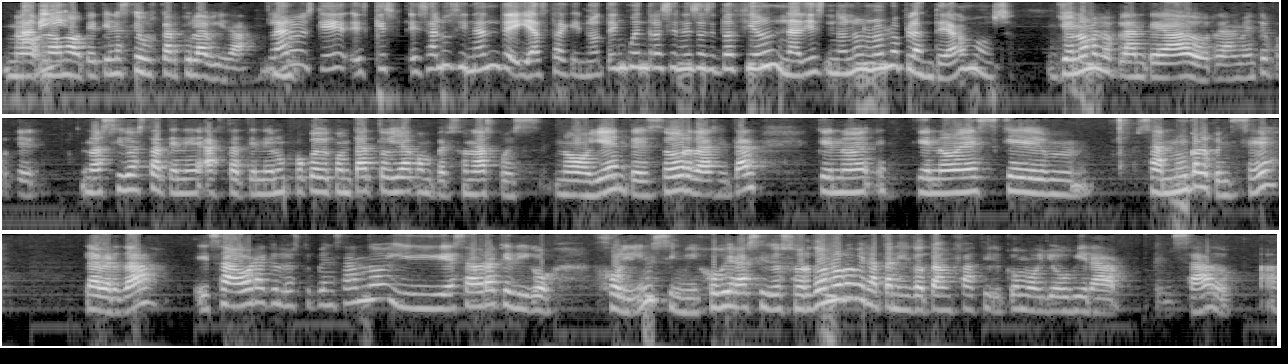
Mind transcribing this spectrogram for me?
no mí- no no te tienes que buscar tú la vida Claro, es que, es, que es, es alucinante y hasta que no te encuentras en esa situación, nadie no, no nos lo planteamos. yo no me lo he planteado realmente porque no ha sido hasta tener hasta tener un poco de contacto ya con personas pues no oyentes sordas y tal que no que no es que mm, o sea nunca lo pensé la verdad es ahora que lo estoy pensando y es ahora que digo, jolín, si mi hijo hubiera sido sordo no lo hubiera tenido tan fácil como yo hubiera pensado. Ah.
